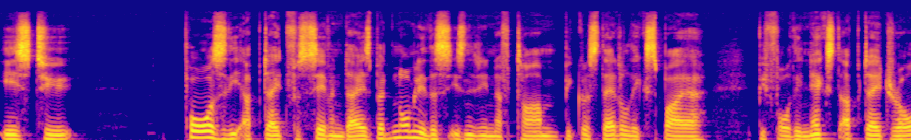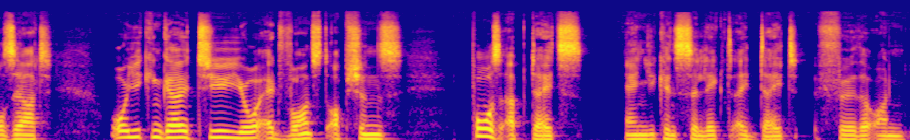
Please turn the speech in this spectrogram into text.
is to pause the update for seven days. But normally this isn't enough time because that'll expire before the next update rolls out. Or you can go to your advanced options, pause updates, and you can select a date further on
